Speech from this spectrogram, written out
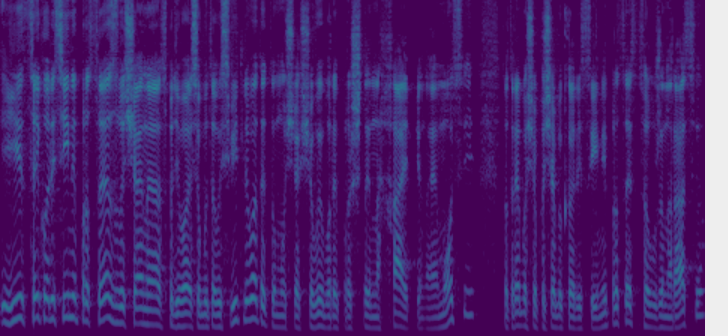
І цей коаліційний процес, звичайно, я сподіваюся, буде висвітлювати, тому що якщо вибори пройшли на хайпі, на емоції, то треба, щоб хоча б коаліційний процес це вже на рацію,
